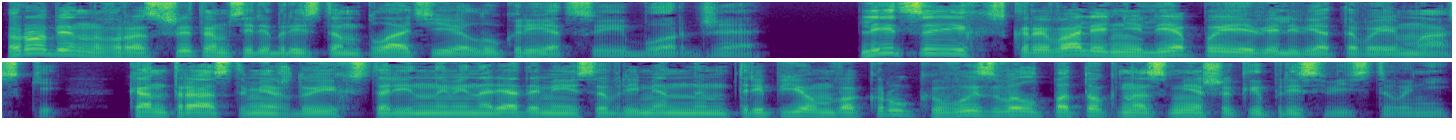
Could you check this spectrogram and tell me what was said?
Робин в расшитом серебристом платье Лукреции Борджа. Лица их скрывали нелепые вельветовые маски. Контраст между их старинными нарядами и современным тряпьем вокруг вызвал поток насмешек и присвистываний.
